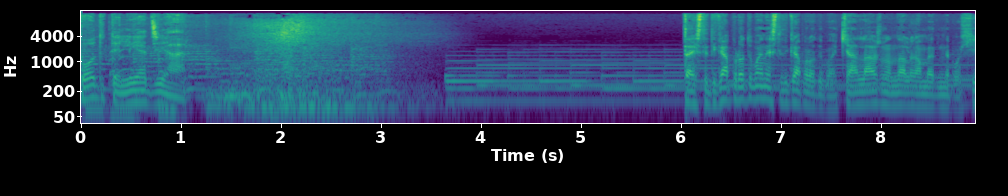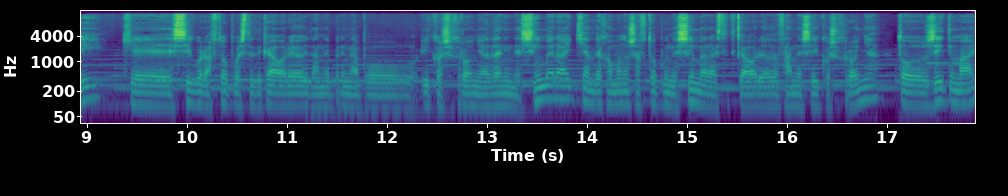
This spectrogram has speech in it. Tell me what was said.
pod.gr Τα αισθητικά πρότυπα είναι αισθητικά πρότυπα και αλλάζουν ανάλογα με την εποχή και σίγουρα αυτό που αισθητικά ωραίο ήταν πριν από 20 χρόνια δεν είναι σήμερα και ενδεχομένως αυτό που είναι σήμερα αισθητικά ωραίο δεν θα είναι σε 20 χρόνια. Το ζήτημα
